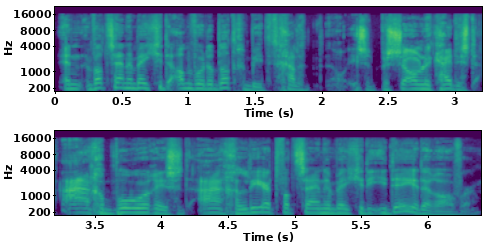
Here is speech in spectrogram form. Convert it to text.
En wat zijn een beetje de antwoorden op dat gebied? Gaat het, is het persoonlijkheid? Is het aangeboren? Is het aangeleerd? Wat zijn een beetje de ideeën daarover?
